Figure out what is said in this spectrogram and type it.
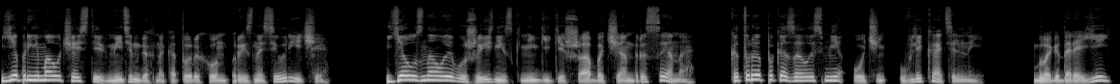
Я принимал участие в митингах, на которых он произносил речи. Я узнал о его жизни из книги Кишаба Чандры Сена, которая показалась мне очень увлекательной. Благодаря ей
